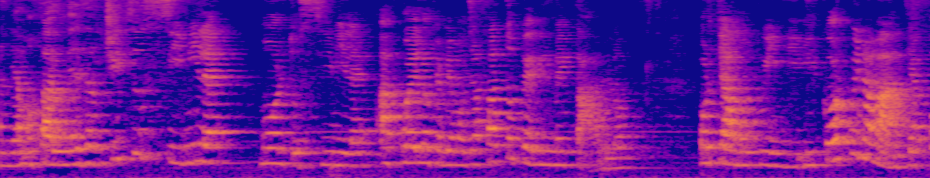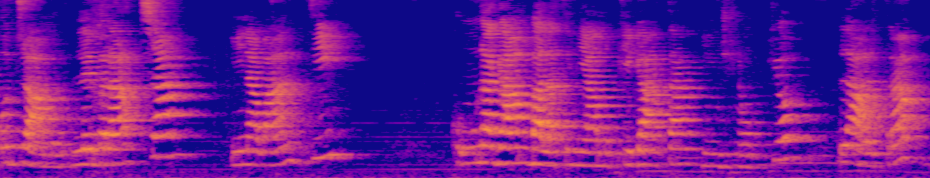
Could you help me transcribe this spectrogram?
andiamo a fare un esercizio simile, molto simile a quello che abbiamo già fatto per il metallo. Portiamo quindi il corpo in avanti, appoggiamo le braccia in avanti, una gamba la teniamo piegata in ginocchio, l'altra,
